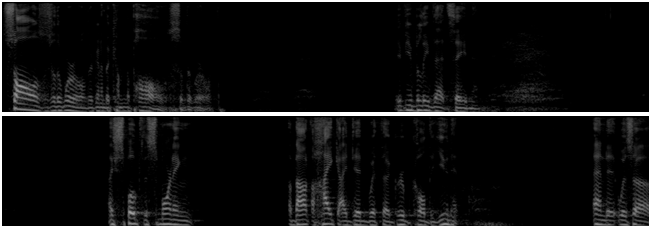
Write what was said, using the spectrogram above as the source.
Sauls of the world are going to become the Pauls of the world. If you believe that, say amen. amen. I spoke this morning about a hike I did with a group called the Unit. And it was a,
